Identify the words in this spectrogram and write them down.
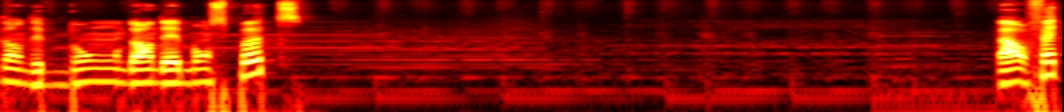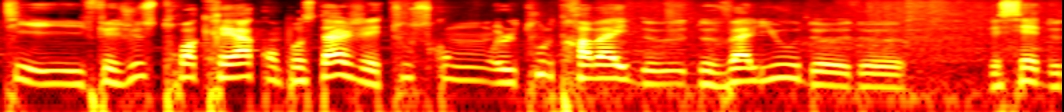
Dans des bons, dans des bons spots... Bah, en fait, il fait juste 3 créas compostage et tout, ce tout le travail de, value, de, d'essayer de,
